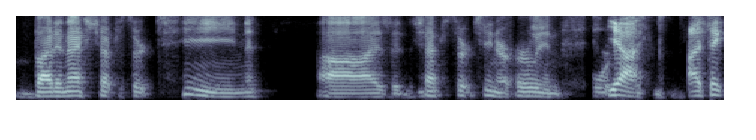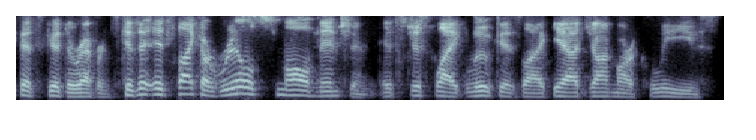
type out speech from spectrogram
But in Acts chapter 13, uh, is it chapter 13 or early in 14? Yeah, I think that's good to reference because it, it's like a real small mention. It's just like Luke is like, yeah, John Mark leaves,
